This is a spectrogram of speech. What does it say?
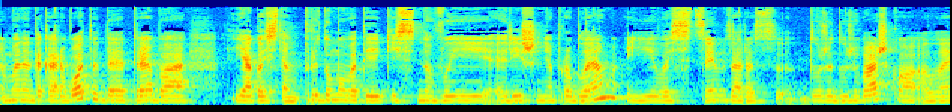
в мене така робота, де треба якось там придумувати якісь нові рішення проблем. І ось цим зараз дуже-дуже важко, але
